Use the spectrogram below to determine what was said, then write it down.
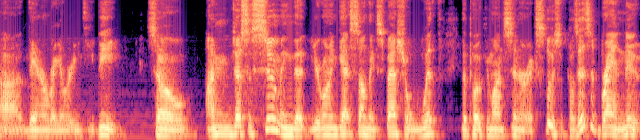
uh, than a regular ETB. So I'm just assuming that you're going to get something special with the Pokemon Center exclusive because this is brand new.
